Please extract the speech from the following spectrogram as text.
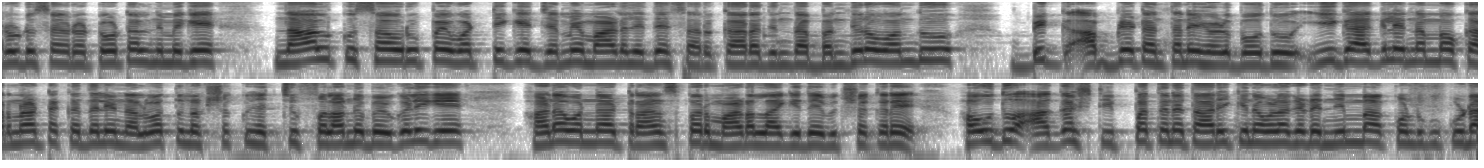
ಎರಡು ಸಾವಿರ ಟೋಟಲ್ ನಿಮಗೆ ನಾಲ್ಕು ಸಾವಿರ ರೂಪಾಯಿ ಒಟ್ಟಿಗೆ ಜಮೆ ಮಾಡಲಿದೆ ಸರ್ಕಾರದಿಂದ ಬಂದಿರೋ ಒಂದು ಬಿಗ್ ಅಪ್ಡೇಟ್ ಅಂತಲೇ ಹೇಳ್ಬೋದು. ಈಗಾಗಲೇ ನಮ್ಮ ಕರ್ನಾಟಕದಲ್ಲಿ ನಲವತ್ತು ಲಕ್ಷಕ್ಕೂ ಹೆಚ್ಚು ಫಲಾನುಭವಿಗಳಿಗೆ ಹಣವನ್ನು ಟ್ರಾನ್ಸ್ಫರ್ ಮಾಡಲಾಗಿದೆ ವೀಕ್ಷಕರೇ. ಹೌದು ಆಗಸ್ಟ್ ಇಪ್ಪತ್ತನೇ ತಾರೀಕಿನ ಒಳಗಡೆ ನಿಮ್ಮ ಅಕೌಂಟ್ಗೂ ಕೂಡ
